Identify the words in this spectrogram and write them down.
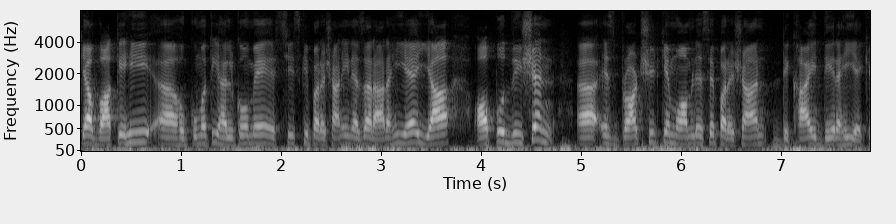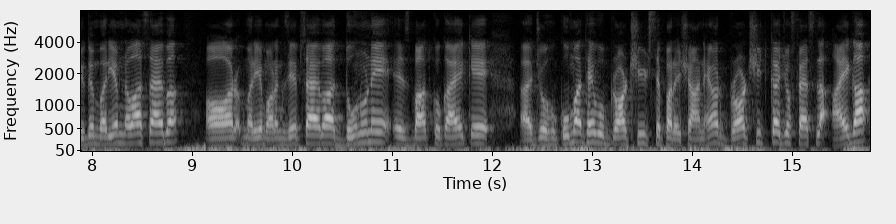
क्या वाकई हुकूमती हलकों में इस चीज़ की परेशानी नज़र आ रही है, या अपोजिशन इस ब्रॉडशीट के मामले से परेशान दिखाई दे रही है? क्योंकि मरियम नवाज़ साहिबा और मरियम औरंगज़ेब साहिबा दोनों ने इस बात को कहा है कि जो हुकूमत है, वो ब्रॉडशीट से परेशान है और ब्रॉडशीट का जो फैसला आएगा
